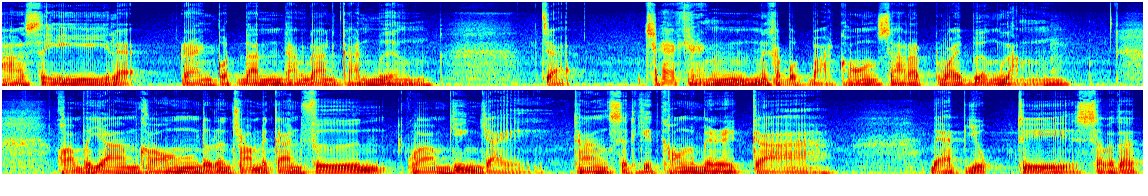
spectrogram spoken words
ภาษีและ แรงกดดันทางด้านการเมือง จะแช่แข็งนะครับบทบาทของสหรัฐไว้เบื้องหลัง ความพยายามของโดนัลด์ทรัมป์ในการฟื้น ความยิ่งใหญ่ทางเศรษฐกิจของอเมริกา แบบยุคที่ศตวรรษ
